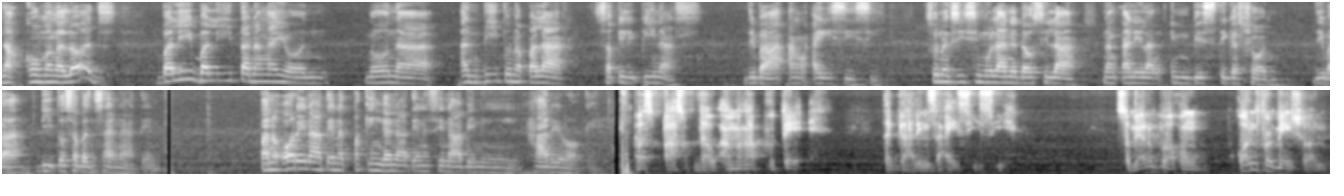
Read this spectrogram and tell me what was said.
Nako mga Lods, bali-balita na ngayon no na andito na pala sa Pilipinas, 'di ba, ang ICC. So nagsisimula na daw sila ng kanilang investigasyon, 'di ba, dito sa bansa natin. Panoorin natin at pakinggan natin ang sinabi ni Harry Roque. labas-pasok daw ang mga puti na galing sa ICC. So meron po akong confirmation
